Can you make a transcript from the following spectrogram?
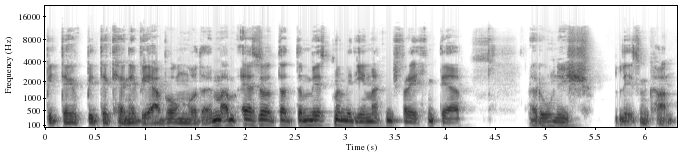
bitte, bitte keine Werbung oder, also da, da müsste man mit jemandem sprechen, der runisch lesen kann.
